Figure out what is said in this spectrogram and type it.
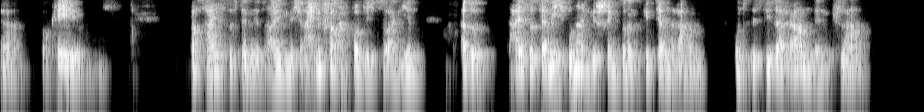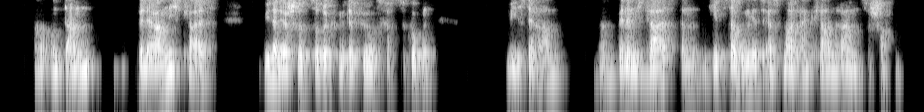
Ja, okay. Was heißt es denn jetzt eigentlich, eigenverantwortlich zu agieren? Also heißt das ja nicht uneingeschränkt, sondern es gibt ja einen Rahmen. Und ist dieser Rahmen denn klar? Und dann, wenn der Rahmen nicht klar ist, wieder der Schritt zurück mit der Führungskraft zu gucken, wie ist der Rahmen? Wenn er nicht klar ist, dann geht es darum, jetzt erstmal einen klaren Rahmen zu schaffen.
